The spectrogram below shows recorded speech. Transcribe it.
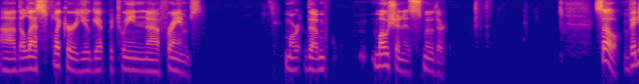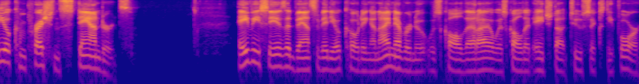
uh, the less flicker you get between uh, frames. More, the motion is smoother. So video compression standards. AVC is advanced video coding, and I never knew it was called that. I always called it H.264.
